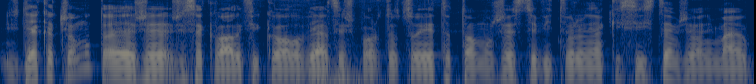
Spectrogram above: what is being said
Vďaka čomu to je, že, že sa kvalifikovalo viacej športovcov? Je to tomu, že ste vytvorili nejaký systém, že oni majú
